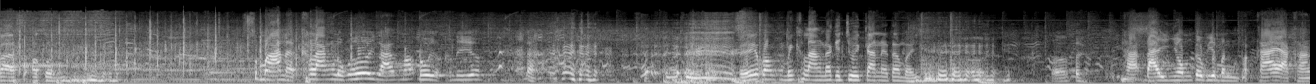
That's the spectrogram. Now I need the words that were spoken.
បាទអរគុណស្មានតែខ្លាំងលោកអើយឡើងមកដូចតែគ្នាណាអេបងមិនខ្លាំងណាស់គេជួយកាន់តែតែមិញអឺ ថាដៃខ្ញុំទៅវាមិនប្រកែអាខាង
